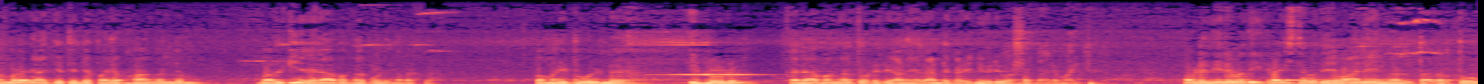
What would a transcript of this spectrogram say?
നമ്മുടെ രാജ്യത്തിന്റെ പല ഭാഗങ്ങളിലും വർഗീയ കലാപങ്ങൾ പോലും നടക്കുക. ഇപ്പം മണിപ്പൂരിൽ ഇപ്പോഴും കലാപങ്ങൾ തുടരുകയാണ്. ഏതാണ്ട് കഴിഞ്ഞ ഒരു വർഷക്കാലമായിട്ട്. അവിടെ നിരവധി ക്രൈസ്തവ ദേവാലയങ്ങൾ തകർത്തു.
